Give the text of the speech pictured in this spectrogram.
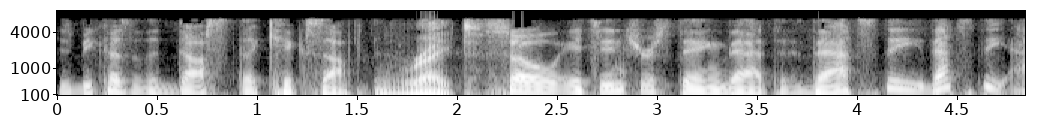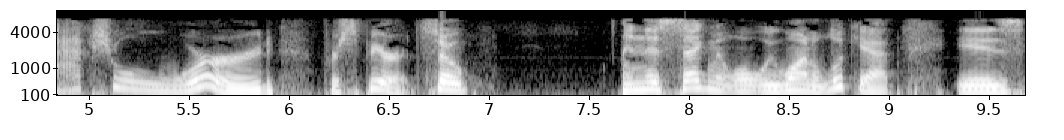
is because of the dust that kicks up. right. So it's interesting that that's the that's the actual word for spirit. So in this segment, what we want to look at is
